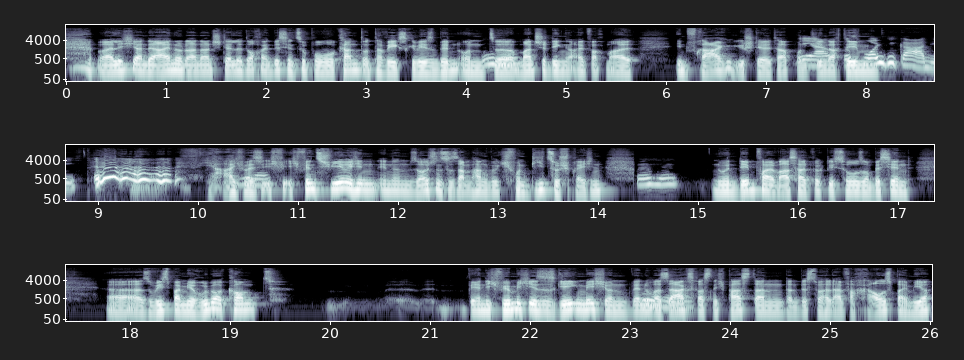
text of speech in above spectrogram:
weil ich an der einen oder anderen Stelle doch ein bisschen zu provokant unterwegs gewesen bin und äh, mhm. äh, manche Dinge einfach mal in Frage gestellt habe und ja, je nachdem das wollen die gar nicht. ja, ich weiß, ich ich finde es schwierig in in einem solchen Zusammenhang wirklich von die zu sprechen. Mhm. Nur in dem Fall war es halt wirklich so so ein bisschen äh, so wie es bei mir rüberkommt wer nicht für mich ist, ist gegen mich und wenn du was mhm. sagst, was nicht passt, dann, dann bist du halt einfach raus bei mir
